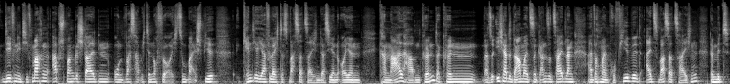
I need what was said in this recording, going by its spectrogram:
definitiv machen, Abspann gestalten und was habe ich denn noch für euch? Zum Beispiel kennt ihr ja vielleicht das Wasserzeichen, das ihr in euren Kanal haben könnt. Da können, also ich hatte damals eine ganze Zeit lang einfach mein Profilbild als Wasserzeichen, damit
